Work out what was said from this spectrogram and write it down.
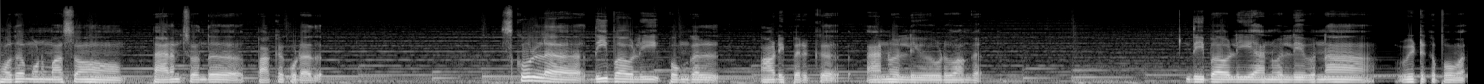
மொதல் மூணு மாதம் பேரண்ட்ஸ் வந்து பார்க்கக்கூடாது. ஸ்கூலில் தீபாவளி பொங்கல் ஆடிப்பெருக்கு ஆனுவல் லீவ் விடுவாங்க. தீபாவளி ஆனுவல் லீவுனா வீட்டுக்கு போவேன்.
